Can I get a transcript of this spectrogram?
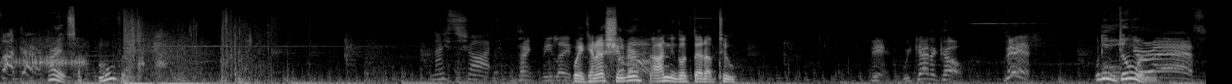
fucker! All right, stop moving. Nice shot. Thank me later. Wait, can I shoot her? I need to look that up too. Ben, we gotta go. Ben! What are you Move your doing? ass!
